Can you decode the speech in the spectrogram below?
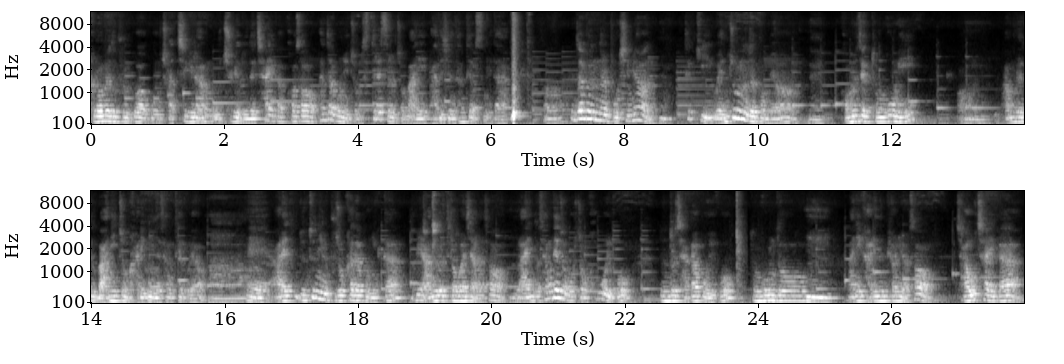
그럼에도 불구하고 좌측이랑 우측의 눈의 차이가 커서 환자분이 좀 스트레스를 좀 많이 받으시는 상태였습니다. 어, 환자분을 보시면 음. 특히 왼쪽 눈을 보면 네. 검은색 동공이 어, 음, 아무래도 많이 좀 가리고 있는 상태고요. 아, 네, 아래 눈두님이 부족하다 보니까 물이 안으로 들어가지 않아서 라인도 상대적으로 좀 커 보이고 눈도 작아 보이고 동공도 음, 많이 가리는 편이어서 좌우 차이가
